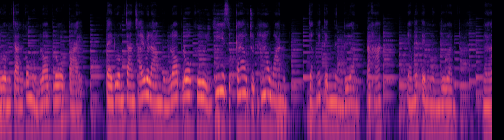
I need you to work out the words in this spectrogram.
ดวงจันทร์ก็หมุนรอบโลกไป แต่ดวงจันทร์ใช้เวลาหมุนรอบโลกคือ 29.5 วัน ยังไม่เต็ม 1 เดือนนะคะ ยังไม่เต็ม 1 เดือนนะ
